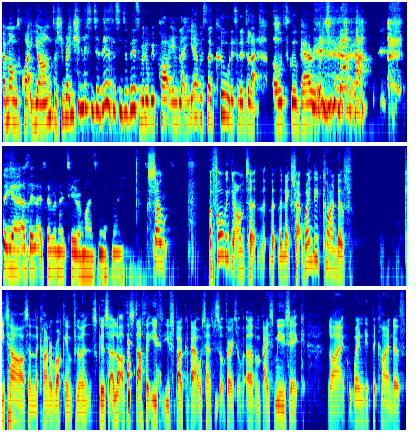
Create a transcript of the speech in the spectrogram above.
her mum was quite young so she'd be like you should listen to this listen to this and we'd all be partying be like yeah we're so cool listening to like old school garage. So yeah i'll say like 702 reminds me of my so before we get on to the, the, the next track when did kind of guitars and the kind of rock influence because a lot of the stuff that you've you've spoke about all sounds sort of very sort of urban based music. Like when did the kind of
